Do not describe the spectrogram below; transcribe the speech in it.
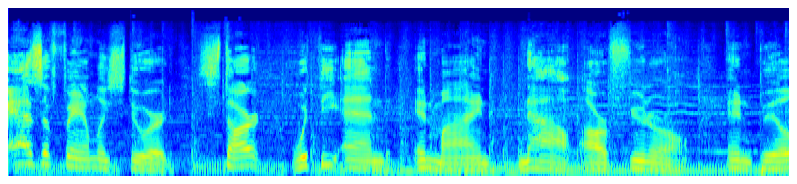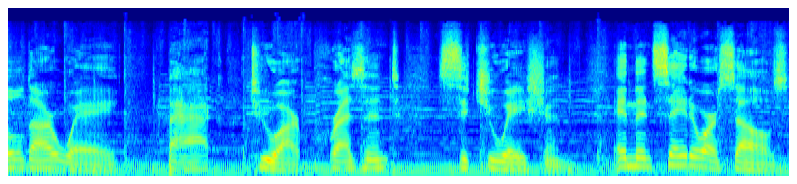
as a family steward, start with the end in mind now, our funeral, and build our way back to our present situation and then say to ourselves,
